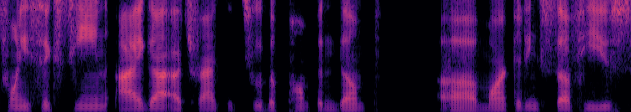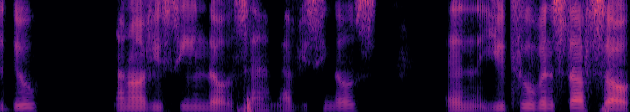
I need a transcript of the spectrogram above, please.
2016, I got attracted to the pump and dump uh, marketing stuff he used to do. I don't know if you've seen those, Sam. Have you seen those? And YouTube and stuff. So,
